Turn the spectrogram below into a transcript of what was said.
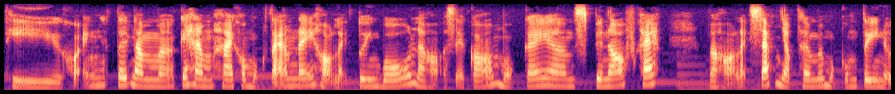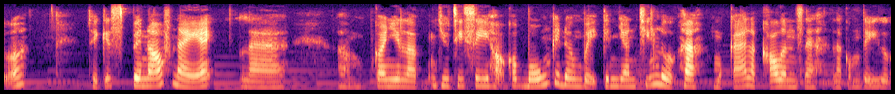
thì khoảng tới năm à, cái năm 2018 đấy họ lại tuyên bố là họ sẽ có một cái um, spin-off khác và họ lại sáp nhập thêm với một công ty nữa. Thì cái spin-off này ấy là um, coi như là UTC họ có bốn cái đơn vị kinh doanh chiến lược ha. Một cái là Collins nè là công ty uh,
